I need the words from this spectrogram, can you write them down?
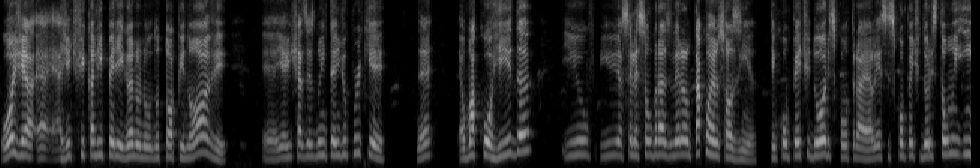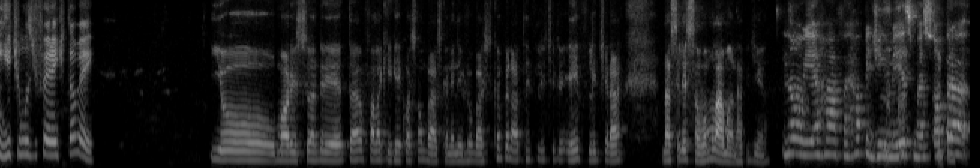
hoje a, a gente fica ali perigando no, no top 9 é, e a gente às vezes não entende o porquê né? É uma corrida e, o, e a seleção brasileira não está correndo sozinha. Tem competidores contra ela e esses competidores estão em ritmos diferentes também. E o Maurício Andrieta fala aqui que a equação básica, né? Nível baixo do campeonato refletirá, refletirá na seleção. Vamos lá, mano, rapidinho. Não, e é, Rafa, é rapidinho mesmo, é só para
